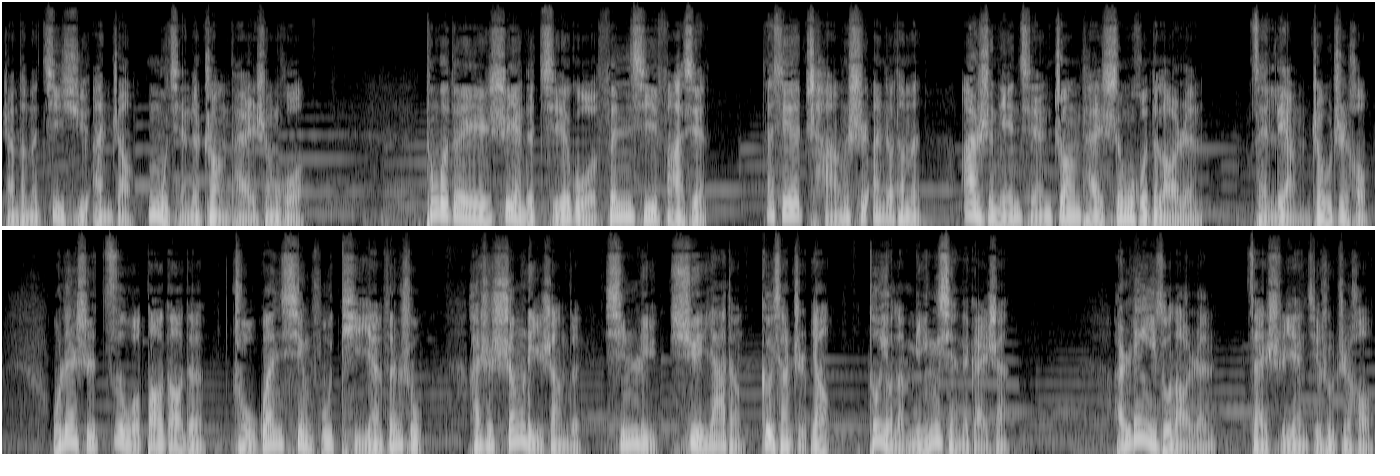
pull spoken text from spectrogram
让他们继续按照目前的状态生活。通过对试验的结果分析发现，那些尝试按照他们二十年前状态生活的老人，在两周之后。无论是自我报告的主观幸福体验分数，还是生理上的心率、血压等各项指标，都有了明显的改善。而另一组老人在实验结束之后，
